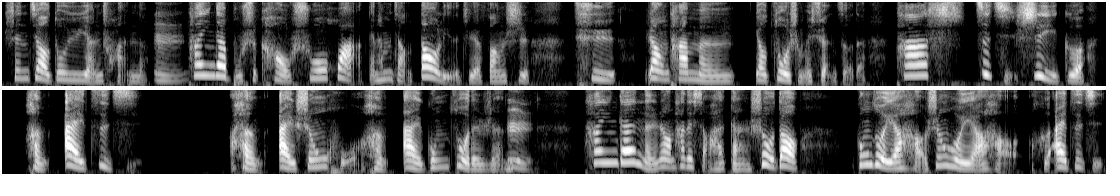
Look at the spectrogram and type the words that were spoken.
身教多于言传的，嗯，他应该不是靠说话跟他们讲道理的这些方式，去让他们要做什么选择的。他是自己是一个很爱自己、很爱生活、很爱工作的人，嗯，他应该能让他的小孩感受到工作也好、生活也好和爱自己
